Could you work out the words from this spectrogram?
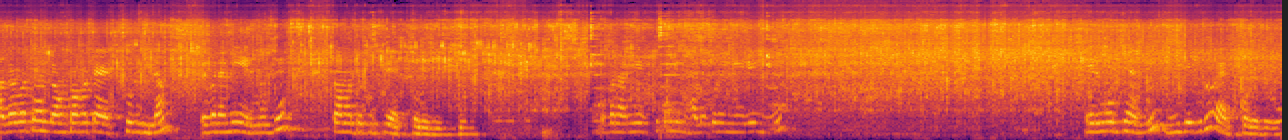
আদা বাটা আর লঙ্কা বাটা অ্যাড করে দিলাম। এবার আমি এর মধ্যে টমেটো কুচি অ্যাড করে দিচ্ছি। এবার আমি একটুখানি ভালো করে নেড়ে নিয়ে এর মধ্যে আমি গুঁড়ো অ্যাড করে দেবো।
